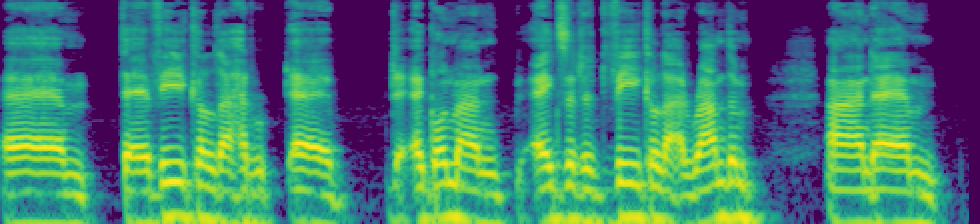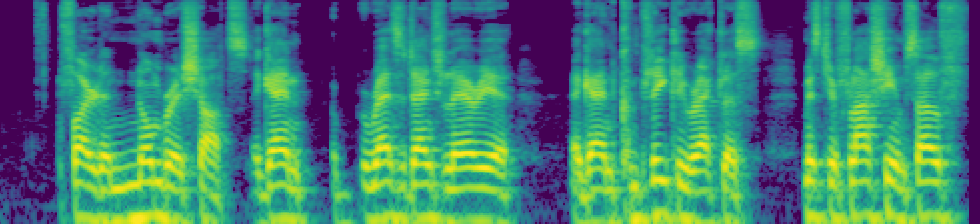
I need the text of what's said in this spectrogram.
Um, the vehicle that had uh, a gunman exited the vehicle that had rammed them and um, fired a number of shots. Again, residential area, again, completely reckless. Mr. Flashy himself,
